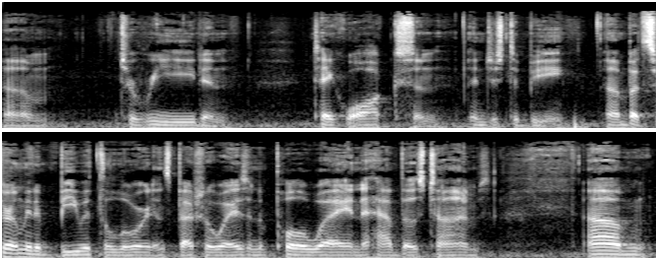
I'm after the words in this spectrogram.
um, to read and take walks and, and just to be, um, but certainly to be with the Lord in special ways and to pull away and to have those times. Um,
